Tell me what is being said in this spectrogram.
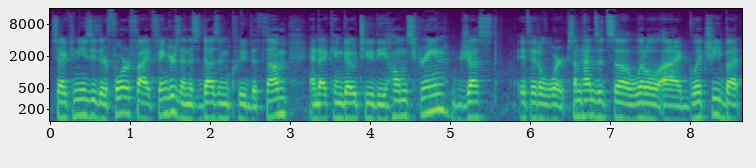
So I can use either four or five fingers, and this does include the thumb, and I can go to the home screen just if it'll work. Sometimes it's a little uh, glitchy, but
